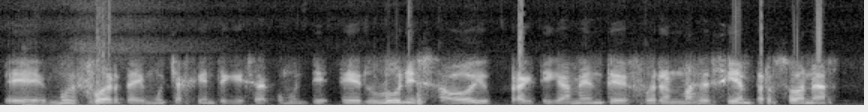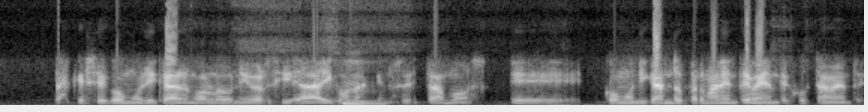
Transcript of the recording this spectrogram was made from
eh, muy fuerte. Hay mucha gente que se ha comunicado. El lunes a hoy prácticamente fueron más de 100 personas las que se comunicaron con la universidad y con las mm. que nos estamos eh, comunicando permanentemente, justamente.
